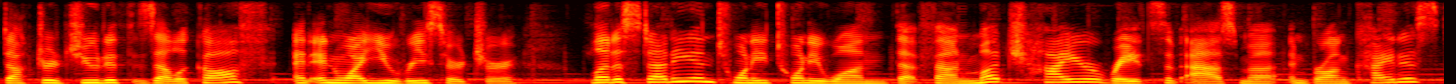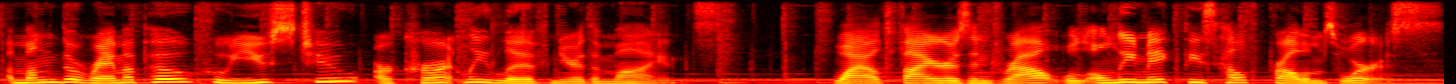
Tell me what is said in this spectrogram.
Dr. Judith Zelikoff, an NYU researcher, led a study in 2021 that found much higher rates of asthma and bronchitis among the Ramapo who used to or currently live near the mines. Wildfires and drought will only make these health problems worse.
